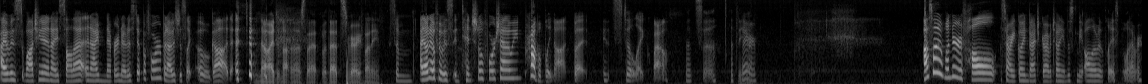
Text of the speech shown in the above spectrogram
I was watching it and I saw that and I've never noticed it before, but I was just like, oh god. no, I did not notice that, but that's very funny. Some I don't know if it was intentional foreshadowing, probably not, but it's still like, wow, that's uh that's Yeah. there. Also, I wonder if Hall. Sorry, going back to Gravitonium, this can be all over the place, but whatever.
